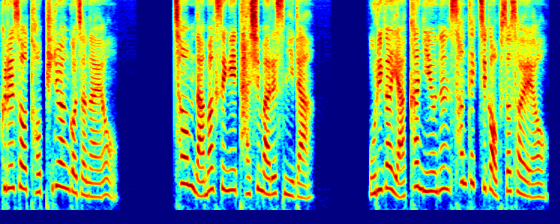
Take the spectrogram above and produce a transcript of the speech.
그래서 더 필요한 거잖아요. 처음 남학생이 다시 말했습니다. 우리가 약한 이유는 선택지가 없어서예요.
